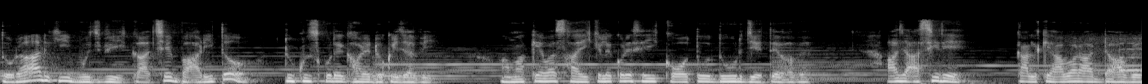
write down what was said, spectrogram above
তোরা আর কি বুঝবি? কাছে বাড়ি তো টুকুস করে ঘরে ঢুকে যাবি। আমাকে আবার সাইকেলে করে সেই কত দূর যেতে হবে। আজ আসি রে কালকে আবার আড্ডা হবে।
